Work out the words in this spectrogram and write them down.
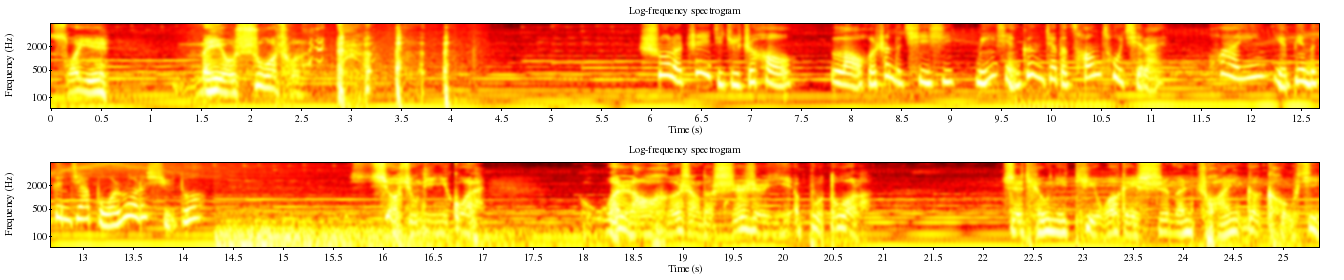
所以没有说出来。说了这几句之后，老和尚的气息明显更加的仓促起来，话音也变得更加薄弱了许多。小兄弟，你过来，我老和尚的时日也不多了，只求你替我给师门传一个口信。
